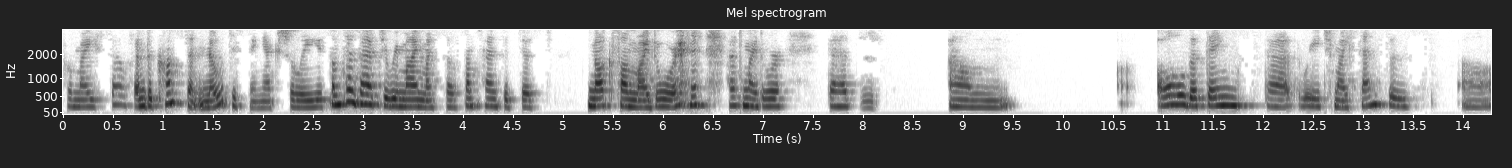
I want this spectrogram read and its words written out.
for myself and the constant noticing. Actually, sometimes I have to remind myself. Sometimes it just knocks on my door, at my door. That um, all the things that reach my senses, uh,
